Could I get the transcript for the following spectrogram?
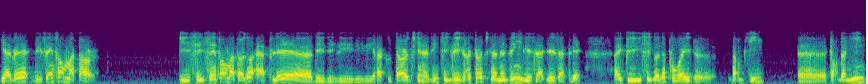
il y avait des informateurs. Puis ces, ces informateurs-là appelaient euh, des, des, des- des recruteurs du Canadien. Les recruteurs du Canadien, ils les, les appelaient. Et puis ces gars-là pouvaient être euh, barbiers, euh, cordonniers.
